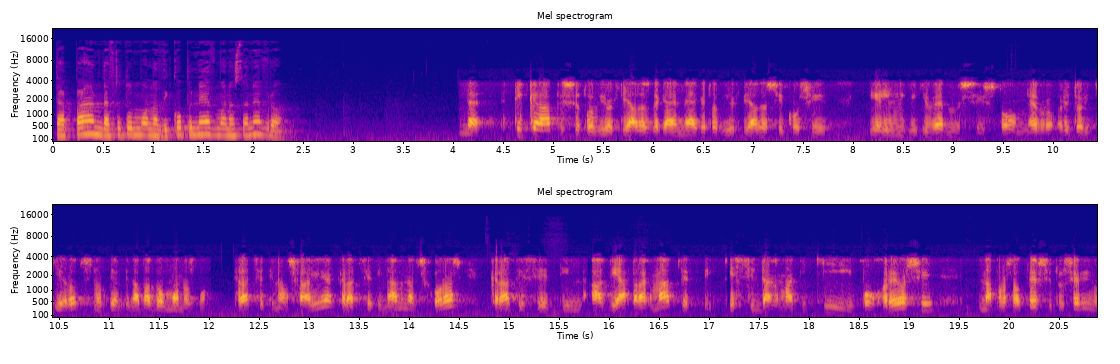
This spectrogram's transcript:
τα πάντα, αυτό το μοναδικό πνεύμα στον Εύρο; Ναι. Τι κράτησε το 2019 και το 2020 η ελληνική κυβέρνηση στον Εύρο. Ρητορική ερώτηση, την οποία την απαντώ μόνος μου. Κράτησε την ασφάλεια, κράτησε την άμυνα της χώρας, κράτησε την αδιαπραγμάτευτη και συνταγματική υποχρέωση να προστατεύσει τους Έλληνε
